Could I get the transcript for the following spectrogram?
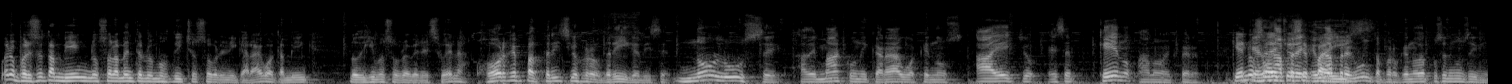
Bueno, por eso también no solamente lo hemos dicho sobre Nicaragua, también lo dijimos sobre Venezuela. Jorge Patricio Rodríguez dice, no luce, además con Nicaragua, que nos ha hecho ese... ¿Qué no, ah, no. ¿Qué Es nos es ha una hecho ese es país? una pregunta, pero que no le puse ningún signo.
